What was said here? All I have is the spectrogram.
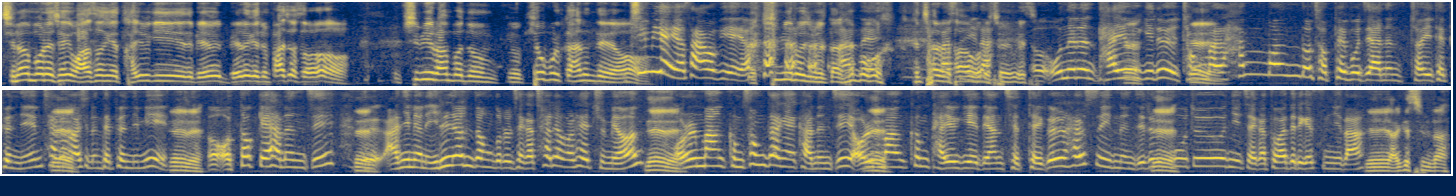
지난번에 저기 와서 이게 다육이 매- 매력에 좀 빠져서 좀 취미로 한번 좀 키워볼까 하는데요. 취미예요, 사업이에요. 네, 취미로 좀 일단 아, 해보고 네. 괜찮은 맞습니다. 사업으로 채우겠습니다. 어, 오늘은 다육이를 네. 정말 네. 한 번도 접해보지 않은 저희 대표님, 촬영하시는 대표님이 네, 네. 어, 떻게 하는지 네. 그, 아니면 1년 정도를 제가 촬영을 해주면 네, 네. 얼만큼 성장해 가는지 얼만큼 다육이에 대한 재택을 할 수 있는지를 네. 꾸준히 제가 도와드리겠습니다. 네, 알겠습니다.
